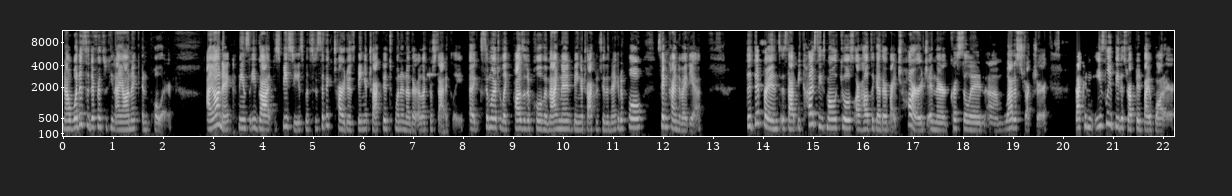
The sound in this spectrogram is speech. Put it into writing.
Now, what is the difference between ionic and polar? Ionic means that you've got species with specific charges being attracted to one another electrostatically, like similar to like positive pole of a magnet being attracted to the negative pole, same kind of idea. The difference is that because these molecules are held together by charge in their crystalline um, lattice structure, that can easily be disrupted by water,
